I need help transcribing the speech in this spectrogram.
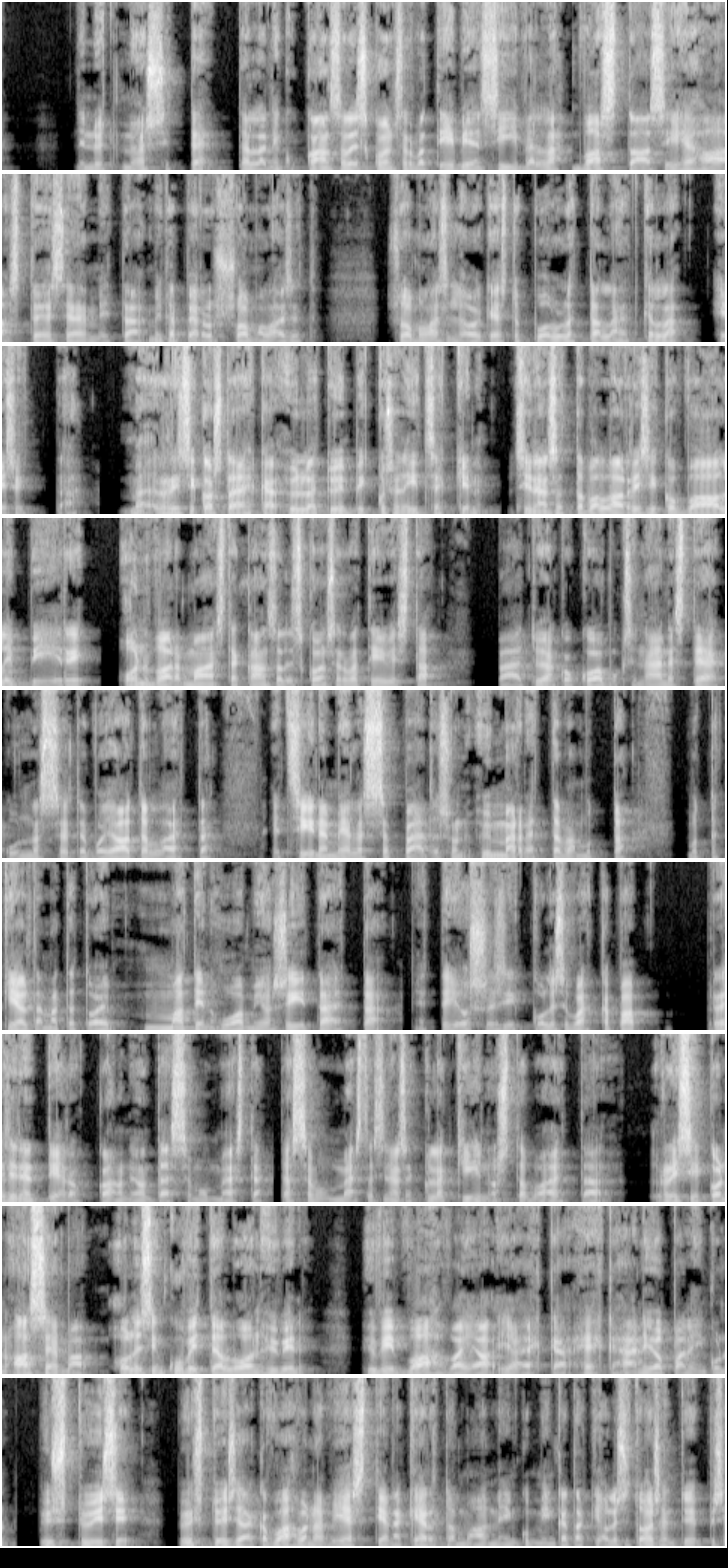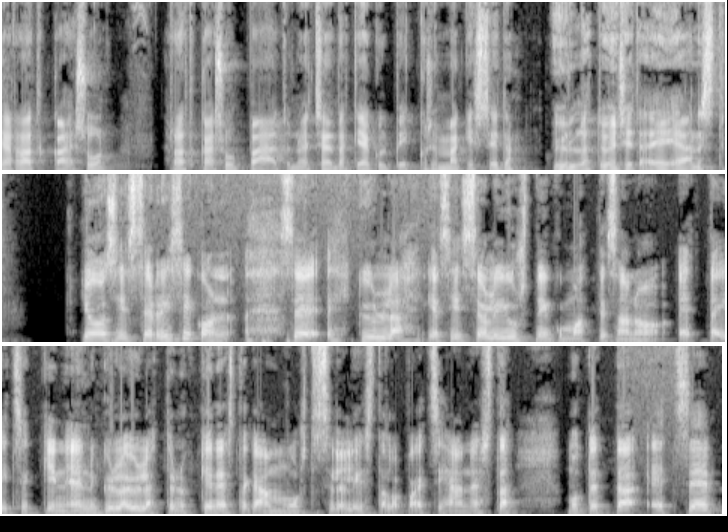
niin nyt myös sitten tällä niin kuin kansalliskonservatiivien siivellä vastaa siihen haasteeseen, mitä, mitä perussuomalaiset suomalaisille oikeistopuolueille tällä hetkellä esittää. Mä Risikosta ehkä yllätyin pikkusen itsekin. Sinänsä tavallaan Risikon vaalipiiri on varmaan sitä kansalliskonservatiivista päätyä kokoomuksen äänestäjäkunnassa, joten voi ajatella, että, että siinä mielessä päätös on ymmärrettävä, mutta, mutta kieltämättä toi Matin huomio siitä, että, että jos Risikko olisi vaikkapa presidenttiehdokkaana, niin on tässä mun mielestä, tässä mun mielestä sinänsä kyllä kiinnostavaa, että Risikon asema, olisin kuvitellut, on hyvin, hyvin vahva ja, ja ehkä, ehkä hän jopa niin kuin pystyisi pystyisi aika vahvana viestiänä kertomaan, niin kuin minkä takia olisi toisen tyyppiseen ratkaisuun, ratkaisuun päätynyt. Et sen takia kyllä pikkusen mäkin siitä yllätyin sitä ei-äänestä. Joo, siis se Risikon, se kyllä, ja siis se oli just niin kuin Matti sanoi, että itsekin en kyllä yllättynyt kenestäkään muusta sillä listalla paitsi hänestä, mutta että, että se,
